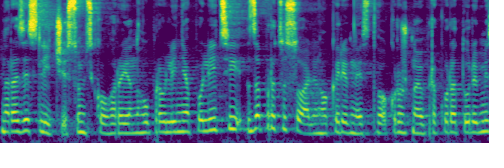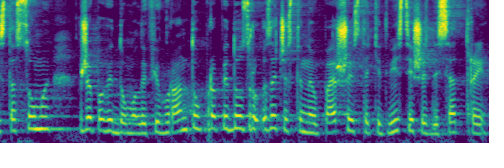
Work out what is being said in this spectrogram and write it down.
Наразі слідчі Сумського районного управління поліції за процесуального керівництва окружної прокуратури міста Суми вже повідомили фігуранту про підозру за частиною 1 статті 263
